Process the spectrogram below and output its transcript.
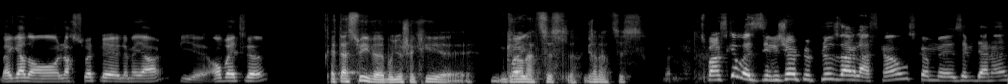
Ben, regarde, on leur souhaite le, le meilleur, puis euh, on va être là. Et à suivre, Bonio Chakri, euh, grand Ouais. artiste. Là, grand artiste. Tu penses qu'elle va se diriger un peu plus vers la France, comme euh, Xavier Dolan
